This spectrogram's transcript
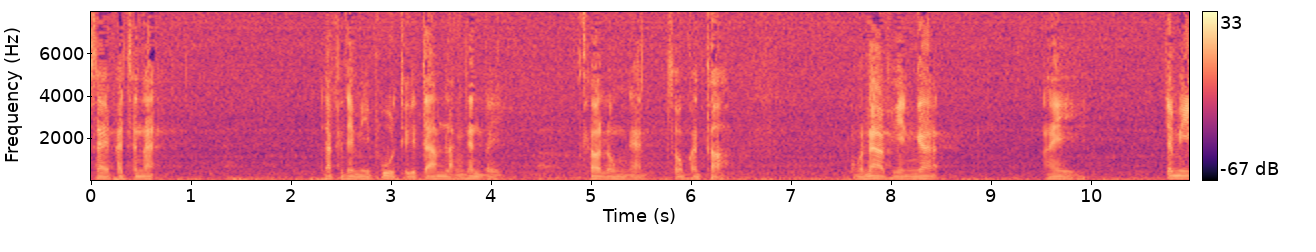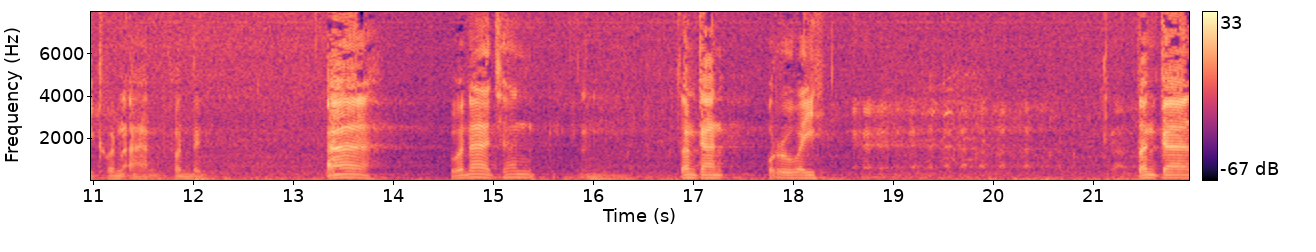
ใส่ภาชนะ แล้วก็จะมีผู้ถือตามหลังท่านไป เข้าโรงงานส่งกันต่อ หัวหน้าเพนก็ให้จะมีคนอ่านคนหนึ่งอ่าหัวหน้าฉันต้องการรวย ต้องการ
